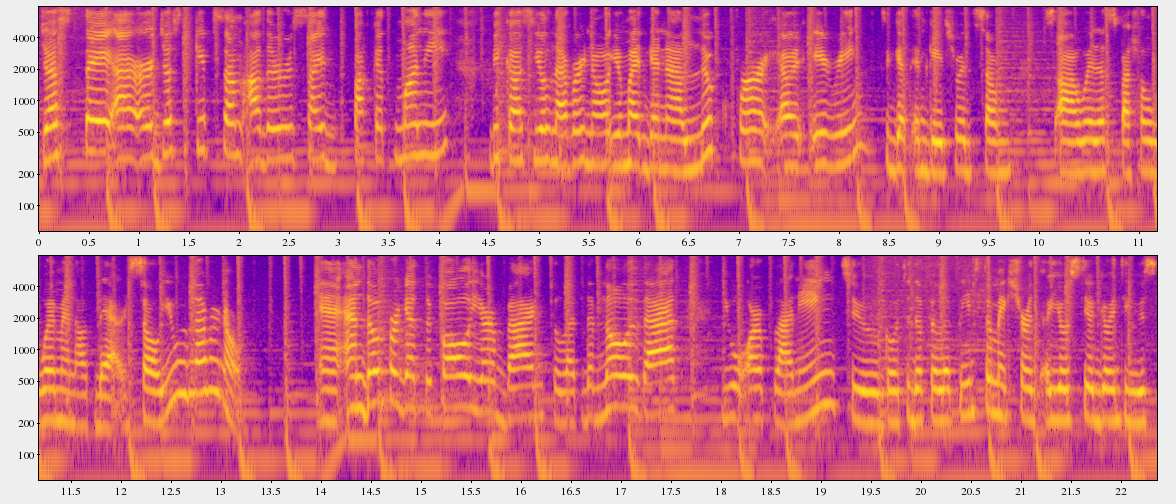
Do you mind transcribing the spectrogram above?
just stay uh, or just keep some other side pocket money because you'll never know. You might gonna look for a, a ring to get engaged with some uh, with a special women out there. So you will never know. And don't forget to call your bank to let them know that you are planning to go to the Philippines to make sure you're still going to use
